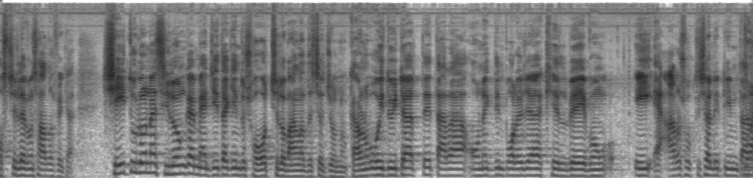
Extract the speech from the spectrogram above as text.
অস্ট্রেলিয়া এবং সাউথ আফ্রিকা। সেই তুলনায় শ্রীলঙ্কায় ম্যাচ জেতা কিন্তু সহজ ছিল বাংলাদেশের জন্য কারণ ওই দুইটাতে তারা অনেক দিন পরে যা খেলবে এবং এই আরও শক্তিশালী টিম তারা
